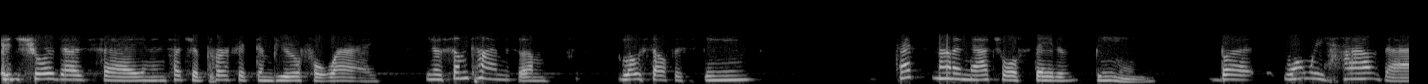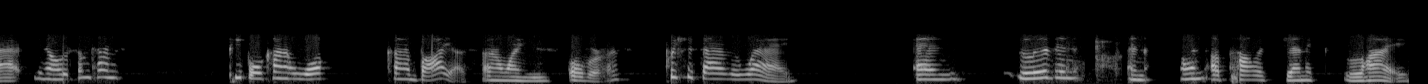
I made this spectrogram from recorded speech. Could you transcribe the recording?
It sure does say, and in such a perfect and beautiful way. You know, sometimes um, low self-esteem that's not a natural state of being, but when we have that, you know, sometimes people kind of walk kind of by us. I don't want to use over us. Push us out of the way. And living an unapologetic life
